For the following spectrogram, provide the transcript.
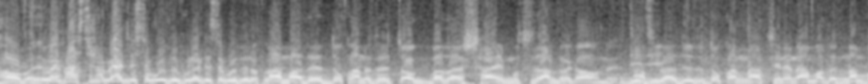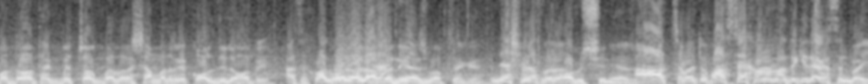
হ্যাঁ ভাই। তো ভাই ফার্স্টে সবাই অ্যাড্রেসটা বলে দিন ফুল অ্যাড্রেসটা বলে দিন আমাদের দোকান হচ্ছে চক বাজার শাহী মুসিদ আন্ডার জি। আপনারা যদি দোকান না চিনেন আমাদের নাম্বার দেওয়া থাকবে চক বাজার এসে আমাদেরকে কল দিলে হবে। আচ্ছা, call দিলে আমরা হ্যাঁ? নিয়ে আসব আপনাকে। নিয়ে আসবেন আপনারা? অবশ্যই নিয়ে আসব। আচ্ছা ভাই তো ফার্স্টে এখন আমাদের কি দেখাচ্ছেন ভাই?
